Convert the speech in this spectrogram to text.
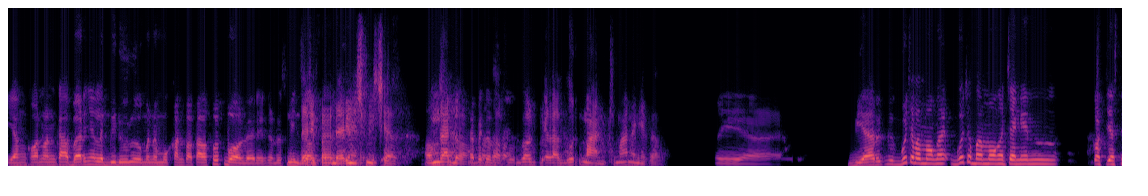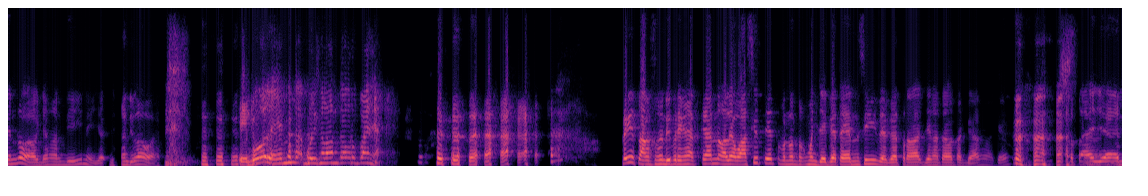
Yang konon kabarnya lebih dulu menemukan total football dari Rinus Michel. Daripada dari Miss Michel. Oh enggak dong. Tapi tetap- Total football Bella Goodman. Gimana ya kau? Iya. Biar gue cuma mau gue cuma mau ngecengin Coach Justin doang, jangan di ini, jangan dilawan. Eh boleh, emang nggak boleh ngelawan kau rupanya. Prit langsung diperingatkan oleh wasit ya teman untuk menjaga tensi, jaga ter- jangan terlalu tegang, oke. Pertanyaan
